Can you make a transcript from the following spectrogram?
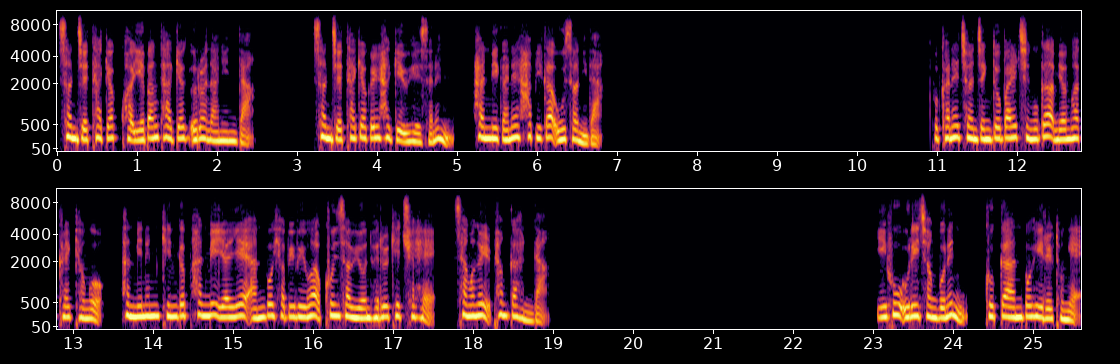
선제 타격과 예방 타격으로 나뉜다. 선제 타격을 하기 위해서는 한미 간의 합의가 우선이다. 북한의 전쟁 도발 징후가 명확할 경우 한미는 긴급 한미 연례 안보협의회와 군사위원회를 개최해 상황을 평가한다. 이후 우리 정부는 국가안보회의를 통해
